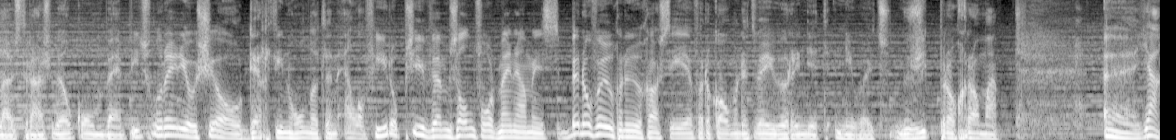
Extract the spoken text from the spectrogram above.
Luisteraars, welkom bij Peaceful Radio Show 1311 hier op CFM Zandvoort. Mijn naam is Benno Veugen, uw gastheer voor de komende twee uur in dit Nieuwheids muziekprogramma. Uh, ja,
